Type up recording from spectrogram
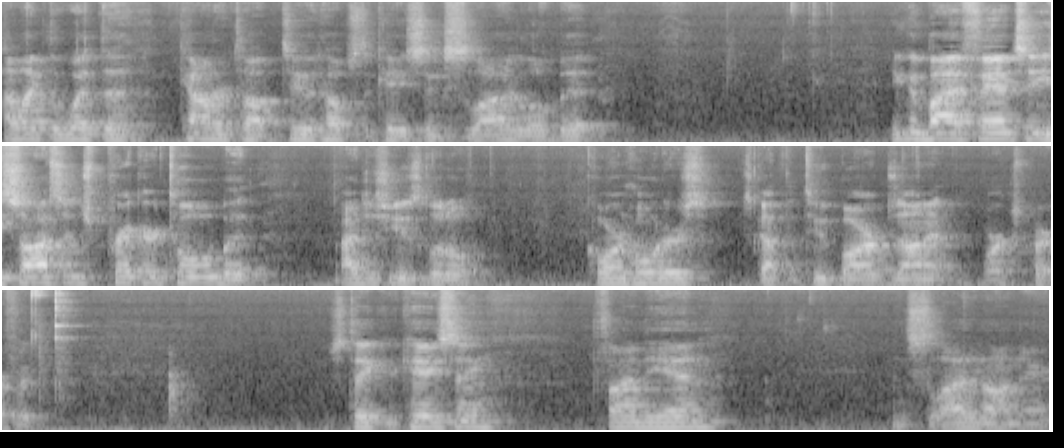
I like to wet the countertop too. It helps the casing slide a little bit. You can buy a fancy sausage pricker tool, but I just use little corn holders. It's got the two barbs on it, works perfect. Just take your casing, find the end, and slide it on there.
